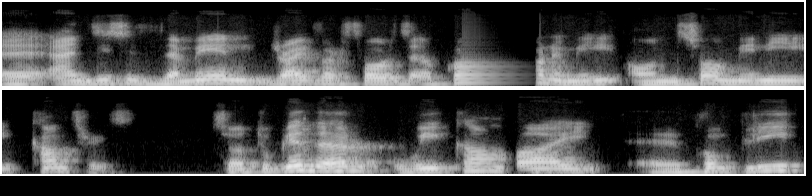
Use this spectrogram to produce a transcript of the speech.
Uh, and this is the main driver for the economy on so many countries. So together we come by complete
